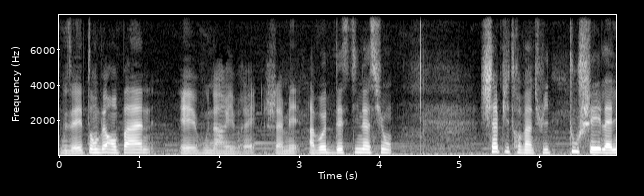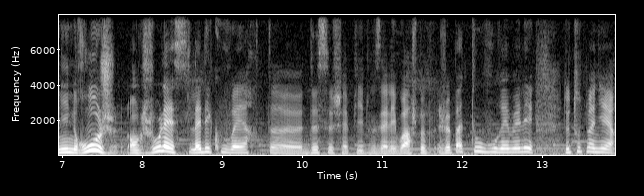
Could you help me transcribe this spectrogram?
vous allez tomber en panne et vous n'arriverez jamais à votre destination. Chapitre 28, touchez la ligne rouge. Donc je vous laisse la découverte euh, de ce chapitre. Vous allez voir, je ne vais pas tout vous révéler. De toute manière,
